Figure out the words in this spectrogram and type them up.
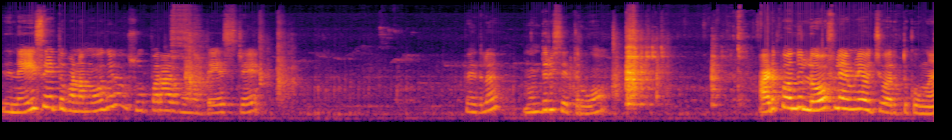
இது நெய் சேர்த்து பண்ணும்போது சூப்பராக இருக்குங்க டேஸ்ட்டே இப்போ இதில் முந்திரி சேர்த்துருவோம். அடுப்பை வந்து லோ ஃப்ளேம்லேயே வச்சு வறுத்துக்கோங்க.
